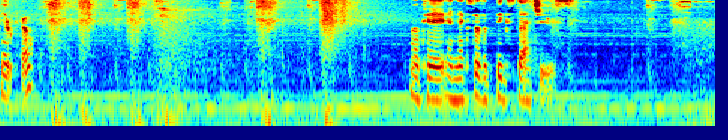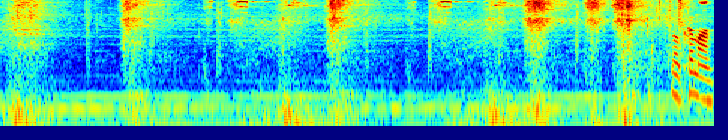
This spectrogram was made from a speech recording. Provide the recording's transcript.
There we go. Okay, and next are the big statues. Oh, come on.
